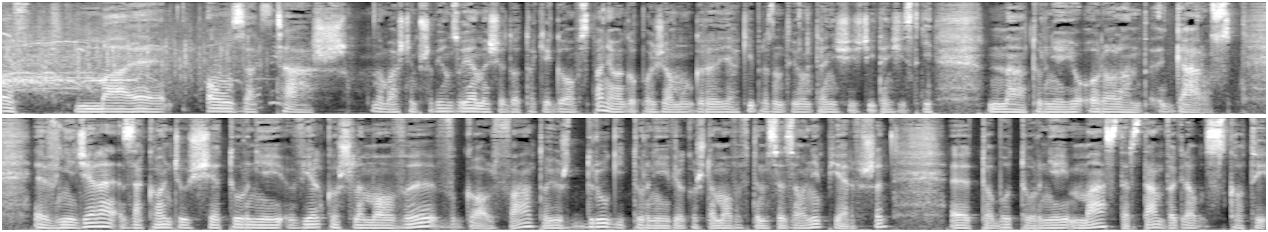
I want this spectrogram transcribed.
Christophe Mae Onze Tâche. No właśnie, przywiązujemy się do takiego wspaniałego poziomu gry, jaki prezentują tenisiści i tenisistki na turnieju Roland Garros. W niedzielę zakończył się turniej wielkoszlemowy w golfa. To już drugi turniej wielkoszlemowy w tym sezonie. Pierwszy e, to był turniej Masters. Tam wygrał Scotty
